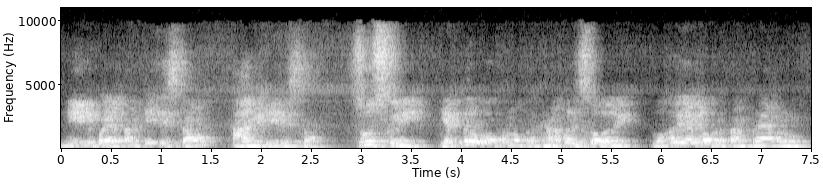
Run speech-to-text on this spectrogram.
నీళ్ళు పోయాలి. తనకి ఏది ఇష్టం? ఆమెకి ఏది ఇష్టం? చూసుకుని ఇద్దరు ఒకరినొకరు కనపరుచుకోవాలి ఒకరి ఏళ్ళలో ఒకరు తన ప్రేమను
